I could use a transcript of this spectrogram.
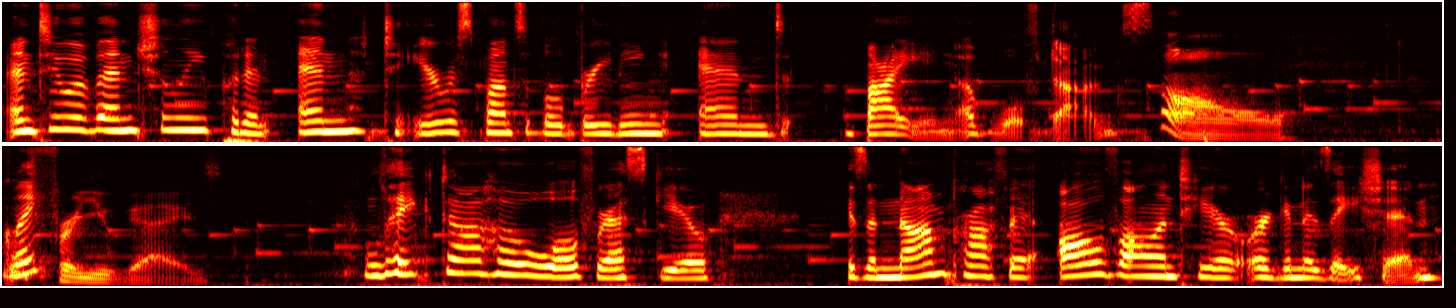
and to eventually put an end to irresponsible breeding and buying of wolf dogs. Oh, good Like- for you guys. Lake Tahoe Wolf Rescue is a nonprofit, all volunteer organization.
